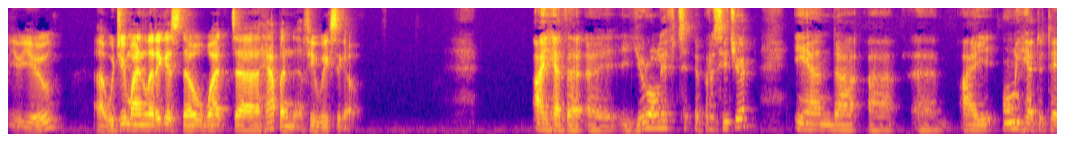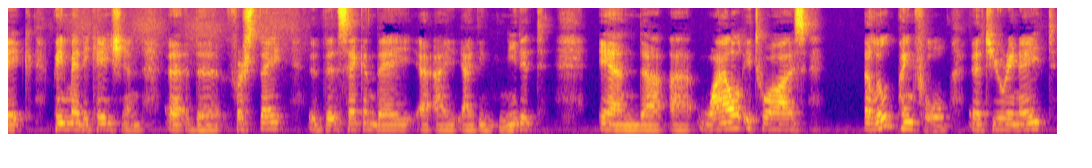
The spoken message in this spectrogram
You, uh, would you mind letting us know what uh, happened a few weeks ago? I had a, a Urolift procedure, and uh, uh, um, I only had to take pain medication uh, the first day. The second day, uh, I, I didn't need it. And while it was a little painful uh, to urinate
